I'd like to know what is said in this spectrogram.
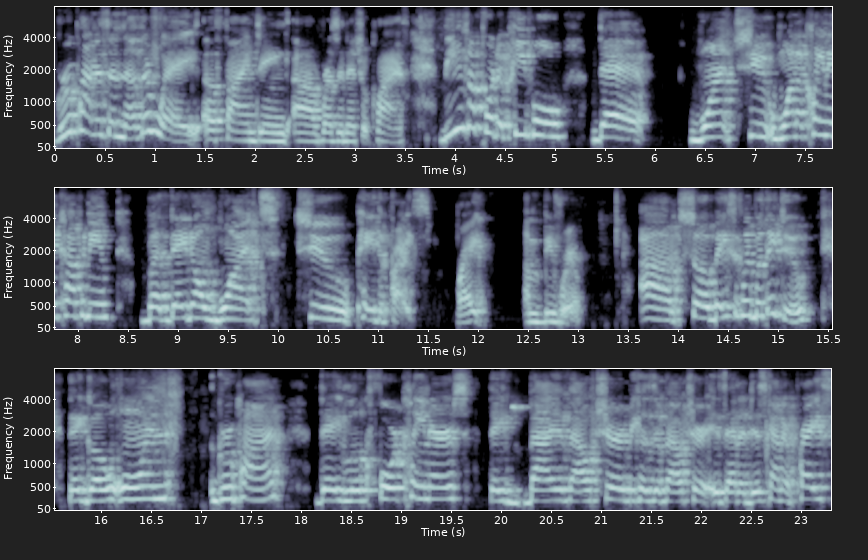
Groupon is another way of finding uh, residential clients. These are for the people that want to want a cleaning company, but they don't want to pay the price, right? I'm gonna be real. Um, so basically, what they do, they go on Groupon, they look for cleaners, they buy a voucher because the voucher is at a discounted price.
